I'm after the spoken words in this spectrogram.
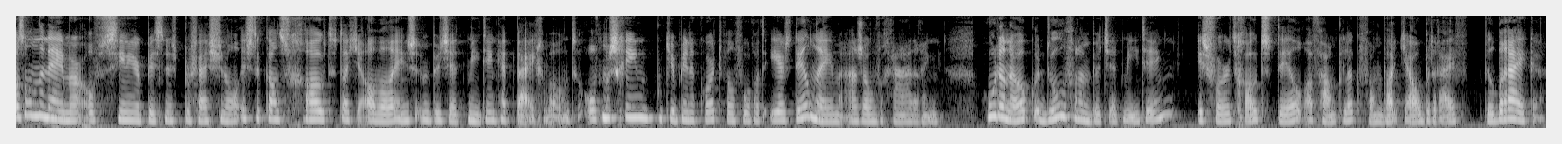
Als ondernemer of senior business professional is de kans groot dat je al wel eens een budgetmeeting hebt bijgewoond. Of misschien moet je binnenkort wel voor het eerst deelnemen aan zo'n vergadering. Hoe dan ook, het doel van een budgetmeeting is voor het grootste deel afhankelijk van wat jouw bedrijf wil bereiken.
